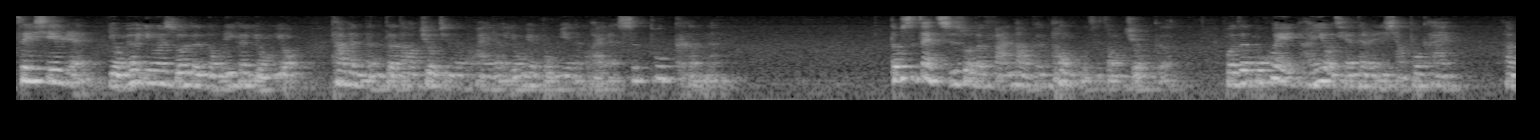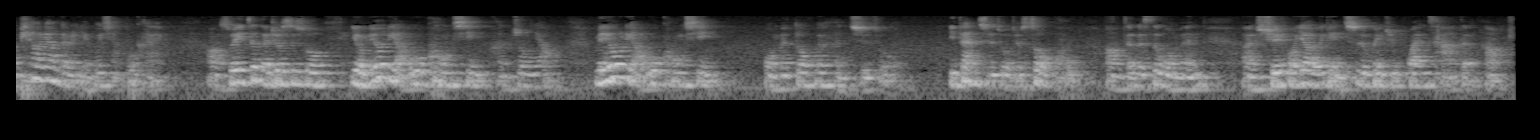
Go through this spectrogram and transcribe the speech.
这些人有没有因为所有的努力跟拥有，他们能得到究竟的快乐，永远不灭的快乐，是不可能，都是在执着的烦恼跟痛苦之中纠葛。否则不会很有钱的人想不开，很漂亮的人也会想不开，啊，所以这个就是说有没有了悟空性很重要，没有了悟空性，我们都会很执着，一旦执着就受苦，啊，这个是我们呃学佛要有一点智慧去观察的，哈，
